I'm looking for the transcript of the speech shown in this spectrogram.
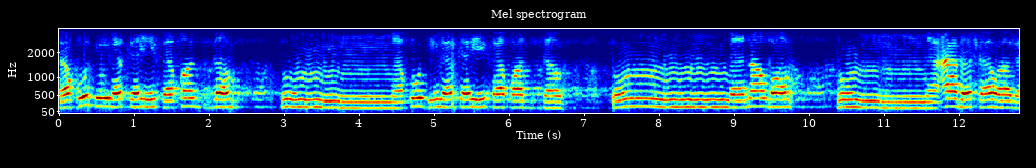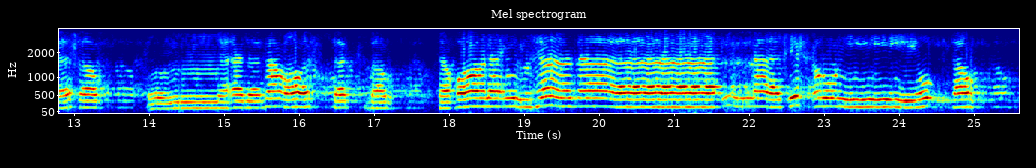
فقتل كيف قدر ثم قتل كيف قدر ثم نظر ثم عبس وبشر ثم أدبر واستكبر. فقال إن هذا إلا سحر يؤثر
